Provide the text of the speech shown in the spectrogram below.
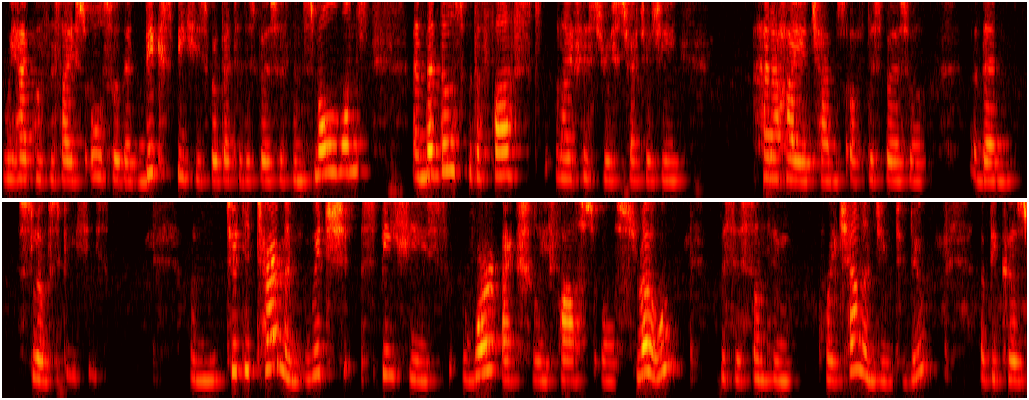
we hypothesized also that big species were better dispersers than small ones, and that those with a fast life history strategy had a higher chance of dispersal than slow species. Um, to determine which species were actually fast or slow, this is something quite challenging to do uh, because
